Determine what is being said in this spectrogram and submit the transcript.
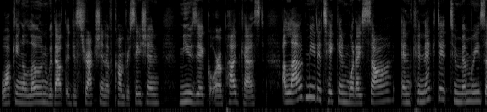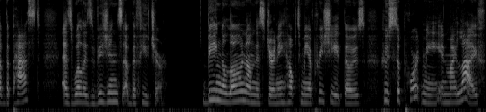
Walking alone without the distraction of conversation, music, or a podcast allowed me to take in what I saw and connect it to memories of the past as well as visions of the future. Being alone on this journey helped me appreciate those who support me in my life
